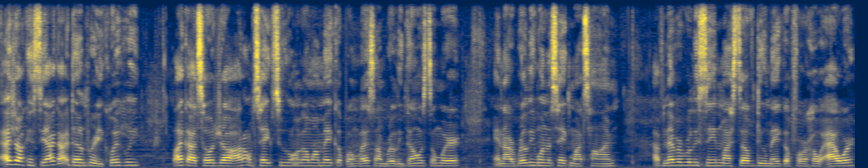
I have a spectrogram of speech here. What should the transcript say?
As y'all can see, I got done pretty quickly. Like I told y'all, I don't take too long on my makeup unless I'm really going somewhere and I really want to take my time. I've never really seen myself do makeup for a whole hour.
